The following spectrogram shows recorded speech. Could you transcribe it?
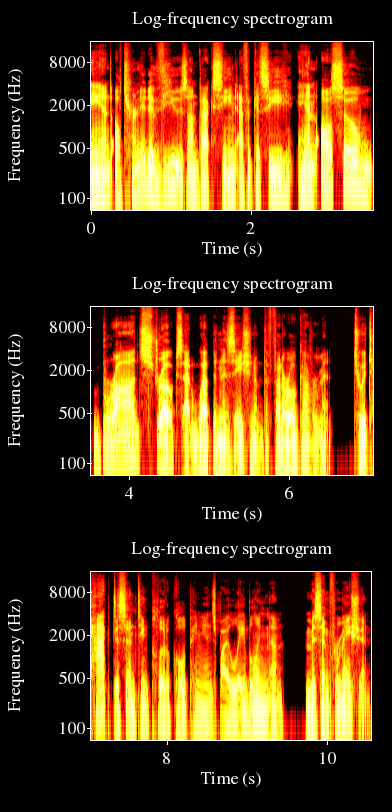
and alternative views on vaccine efficacy, and also broad strokes at weaponization of the federal government to attack dissenting political opinions by labeling them misinformation.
